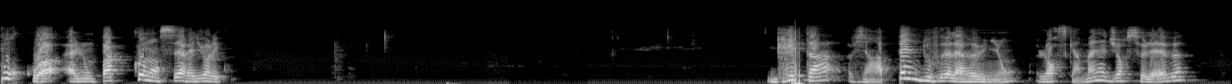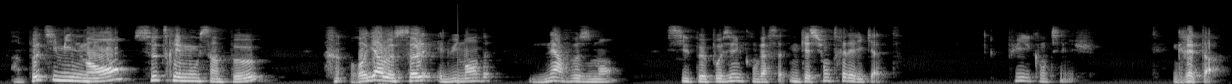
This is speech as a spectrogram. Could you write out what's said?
pourquoi elles n'ont pas commencé à réduire les coûts. Greta vient à peine d'ouvrir la réunion lorsqu'un manager se lève, un peu timidement, se trémousse un peu, regarde le sol et lui demande nerveusement s'il peut poser une, une question très délicate. Puis il continue. Greta,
